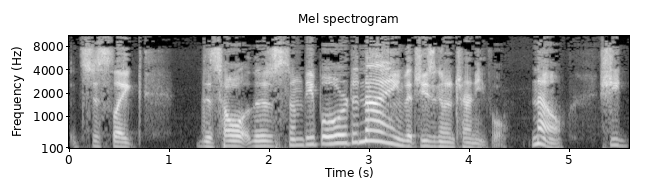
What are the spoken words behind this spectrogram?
It's just like this whole. There's some people who are denying that she's going to turn evil. No, she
